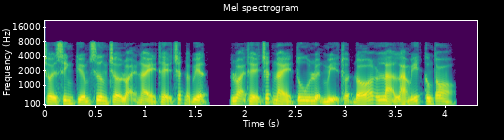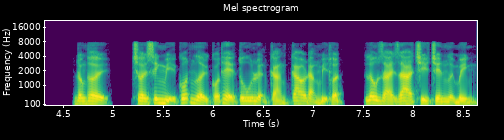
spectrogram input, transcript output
trời sinh kiếm xương chờ loại này thể chất đặc biệt, loại thể chất này tu luyện mỹ thuật đó là làm ít công to. Đồng thời, trời sinh mỹ cốt người có thể tu luyện càng cao đẳng mỹ thuật, lâu dài ra chỉ trên người mình,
